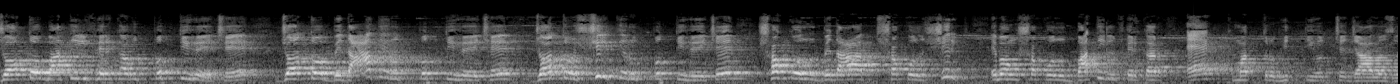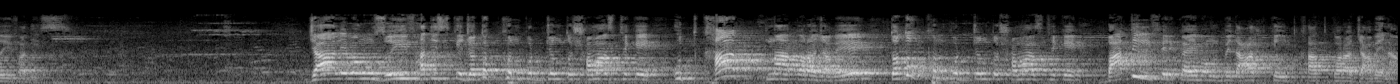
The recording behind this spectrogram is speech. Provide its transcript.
যত বাতিল ফেরকার উৎপত্তি হয়েছে, যত বেদাতের উৎপত্তি হয়েছে, যত শির্কের উৎপত্তি হয়েছে, সকল বেদাত, সকল শির্ক এবং সকল বাতিল ফেরকার একমাত্র ভিত্তি হচ্ছে জাল জয়ীফ হাদিস। জাল এবং জয়ীফ হাদিসকে যতক্ষণ পর্যন্ত সমাজ থেকে উৎখাত না করা যাবে, ততক্ষণ পর্যন্ত সমাজ থেকে বাতিল ফেরকা এবং বেদাতকে উৎখাত করা যাবে না।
